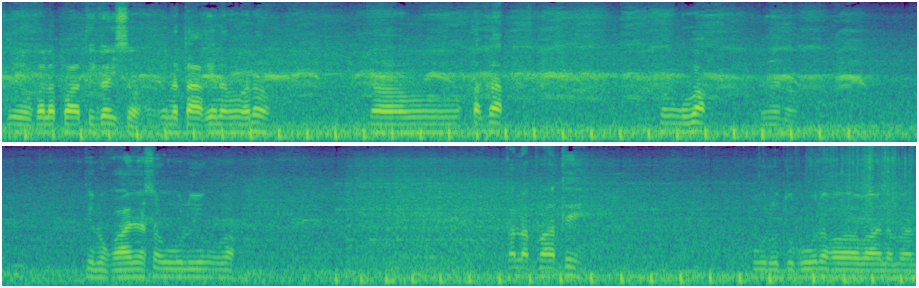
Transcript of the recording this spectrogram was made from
So yung kalapati guys oh, inatake ng ano ng tagak ng uwak. Ayan oh. Tinuka niya sa ulo yung uwak. Kalapati. Puro dugo na kawawa naman.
